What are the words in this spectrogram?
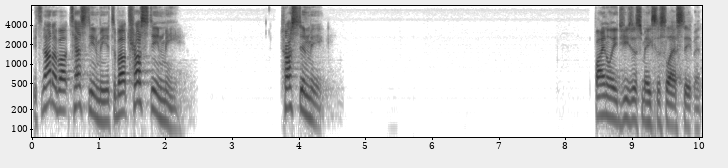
it's not about testing me, it's about trusting me. Trust in me. Finally, Jesus makes this last statement.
